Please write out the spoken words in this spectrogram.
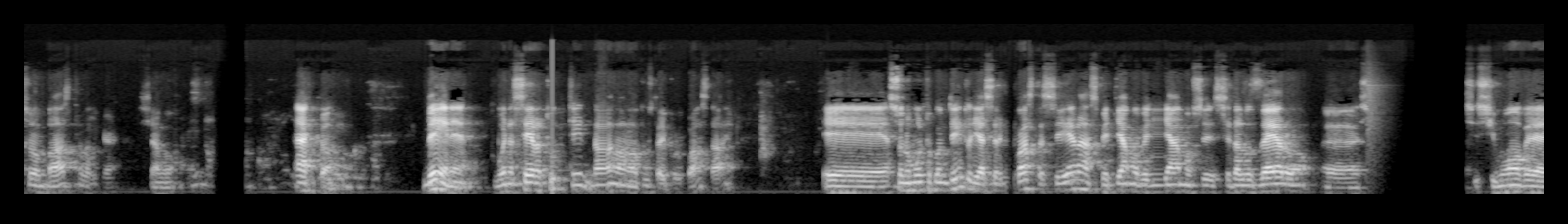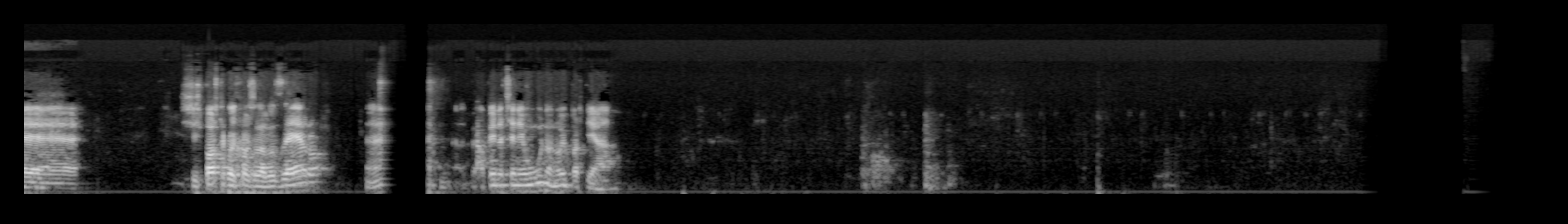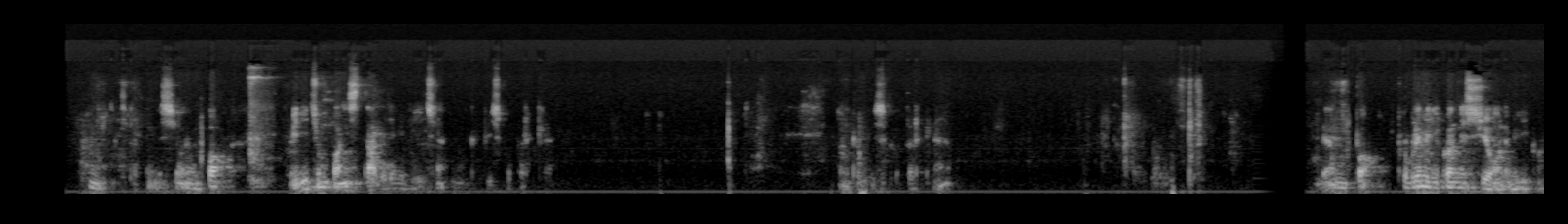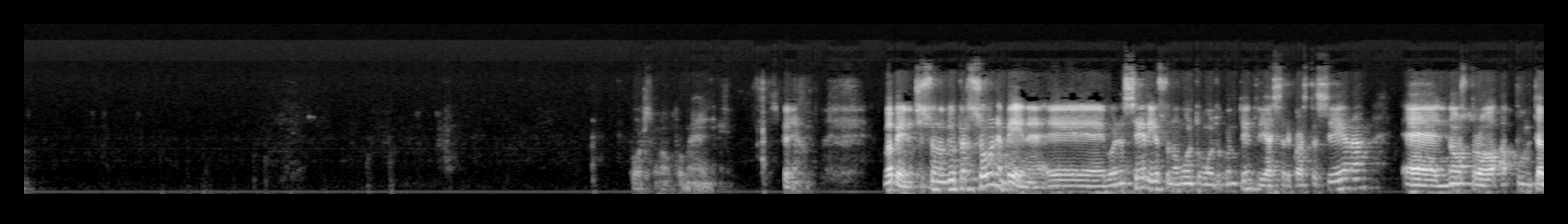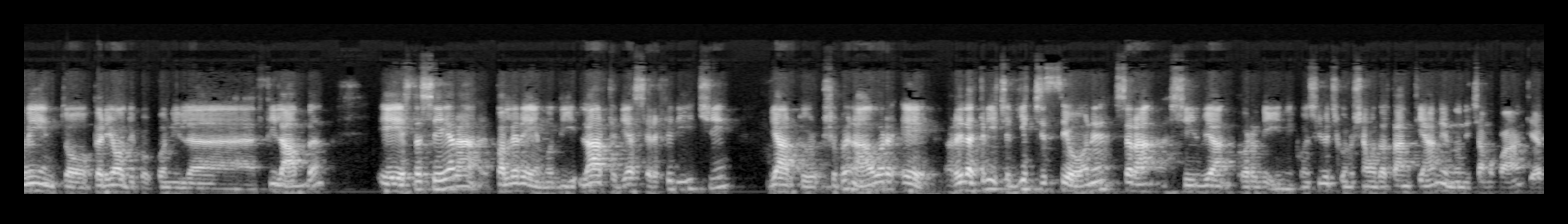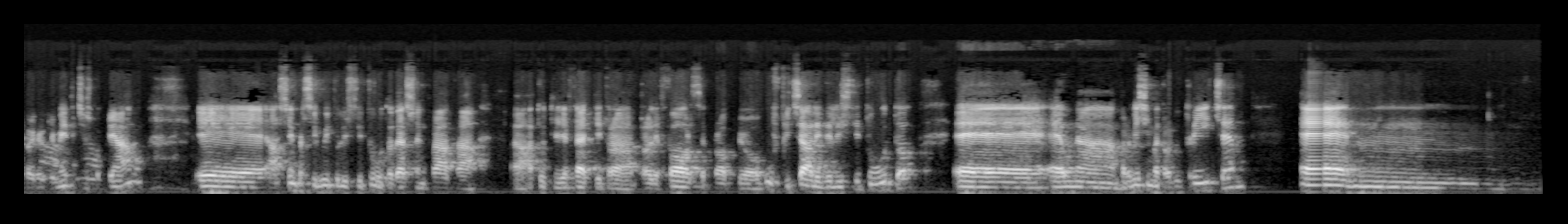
adesso basta perché siamo... Ecco, bene, buonasera a tutti. No, no, no, tu stai pure qua, stai. E sono molto contento di essere qua stasera. Aspettiamo, vediamo se, se dallo zero eh, si, si, muove, si sposta qualcosa dallo zero. Eh? Appena ce n'è uno, noi partiamo. Connessione un po', mi dice un po' instabile, mi dice, non capisco perché. Non capisco perché. Abbiamo un po' problemi di connessione, mi dicono. Forse va un po' meglio, speriamo. Va bene, ci sono due persone, bene, eh, buonasera, io sono molto molto contento di essere qua stasera, è il nostro appuntamento periodico con il uh, Philab e stasera parleremo di L'arte di essere felici di Arthur Schopenhauer e relatrice di eccezione sarà Silvia Corradini. Con Silvia ci conosciamo da tanti anni, non diciamo quanti, eh, perché altrimenti ci scopriamo, e ha sempre seguito l'istituto, adesso è entrata a tutti gli effetti tra, tra le forze proprio ufficiali dell'istituto, eh, è una bravissima traduttrice, è mh, mm,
